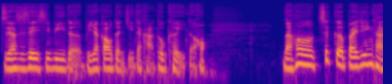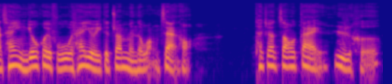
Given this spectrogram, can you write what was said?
只要是 JCB 的比较高等级的卡都可以的哈。然后这个白金卡餐饮优惠服务，它有一个专门的网站哈，它叫招待日和。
